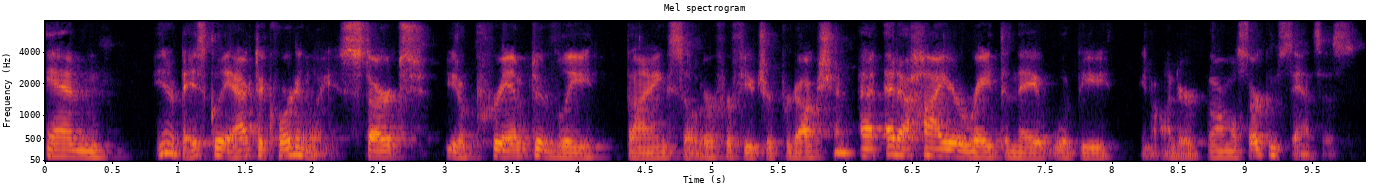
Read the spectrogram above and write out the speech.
and you know basically act accordingly start you know preemptively buying silver for future production at, at, a higher rate than they would be you know under normal circumstances.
